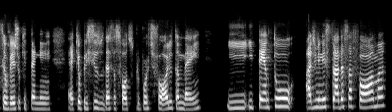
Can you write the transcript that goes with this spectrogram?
Se eu vejo que tem, é, que eu preciso dessas fotos para o portfólio também, e, e tento administrar dessa forma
